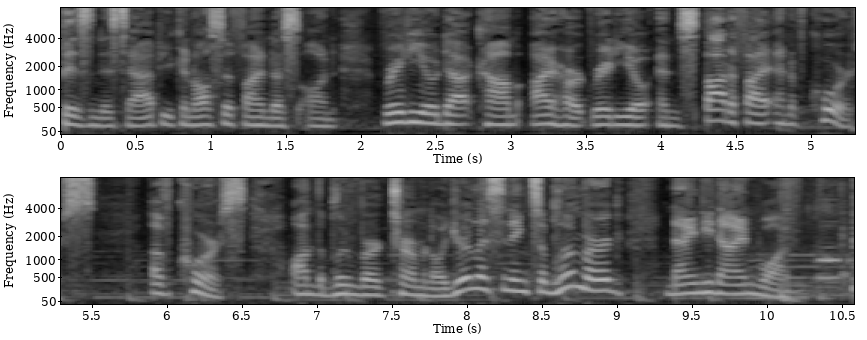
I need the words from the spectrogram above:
Business app. You can also find us on radio.com, iHeartRadio, and Spotify, and of course, of course, on the Bloomberg terminal. You're listening to Bloomberg 99.1.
